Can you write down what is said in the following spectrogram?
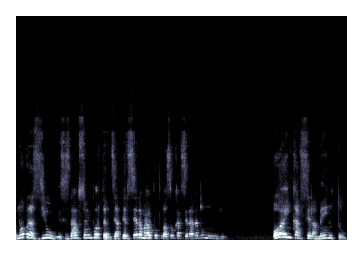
no Brasil, esses dados são importantes. É a terceira maior população carcerária do mundo. O encarceramento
